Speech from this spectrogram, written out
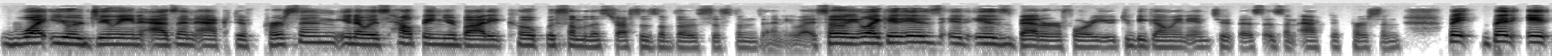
what you're doing as an active person you know is helping your body cope with some of the stresses of those systems anyway. So like it is it is better for you to be going into this as an active person. But but it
